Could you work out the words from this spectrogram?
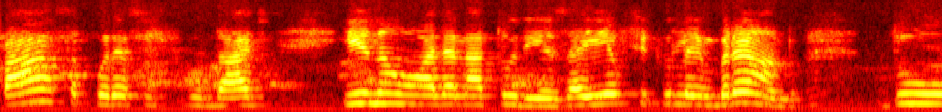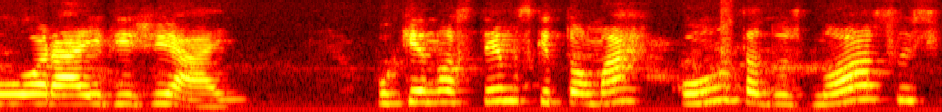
passa por essa dificuldade e não olha a natureza. Aí eu fico lembrando do orar e vigiar. Porque nós temos que tomar conta dos nossos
